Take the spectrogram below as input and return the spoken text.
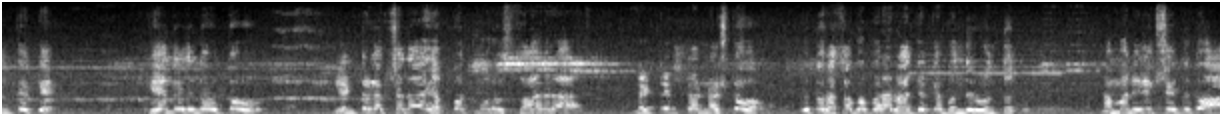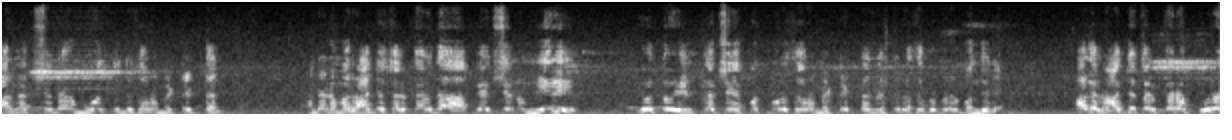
ಅಂತ್ಯಕ್ಕೆ ಕೇಂದ್ರದಿಂದ ಇವತ್ತು ಎಂಟು ಲಕ್ಷದ ಎಪ್ಪತ್ತ್ಮೂರು ಸಾವಿರ ಮೆಟ್ರಿಕ್ ಟನ್ ಅಷ್ಟು ಇವತ್ತು ರಸಗೊಬ್ಬರ ರಾಜ್ಯಕ್ಕೆ ಬಂದಿರುವಂಥದ್ದು. ನಮ್ಮ ನಿರೀಕ್ಷೆ ಇದ್ದದ್ದು ಆರು ಲಕ್ಷದ ಮೂವತ್ತೊಂದು ಸಾವಿರ ಮೆಟ್ರಿಕ್ ಟನ್. ಅಂದರೆ ನಮ್ಮ ರಾಜ್ಯ ಸರ್ಕಾರದ ಅಪೇಕ್ಷೆಯನ್ನು ಮೀರಿ ಇವತ್ತು ಎಂಟು ಲಕ್ಷ ಎಪ್ಪತ್ಮೂರು ಸಾವಿರ ಮೆಟ್ರಿಕ್ ಟನ್ ಅಷ್ಟು ರಸಗೊಬ್ಬರ ಬಂದಿದೆ. ಆದರೆ ರಾಜ್ಯ ಸರ್ಕಾರ ಪೂರ್ವ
